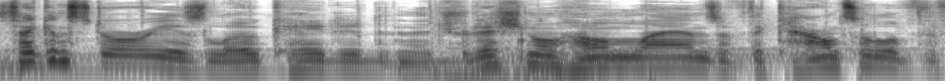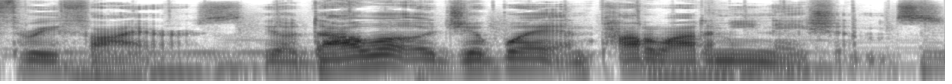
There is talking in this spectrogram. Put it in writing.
Second Story is located in the traditional homelands of the Council of the Three Fires, the Odawa, Ojibwe, and Potawatomi nations.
